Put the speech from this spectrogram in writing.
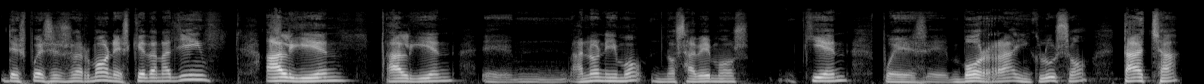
Después esos sermones quedan allí, alguien alguien eh, anónimo, no sabemos quién, pues borra incluso, tacha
